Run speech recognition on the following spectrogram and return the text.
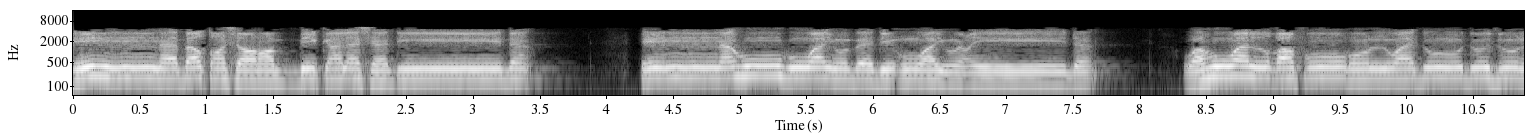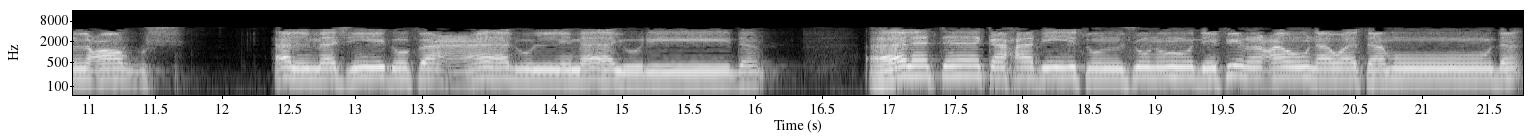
إن بطش ربك لشديد إنه هو يبدئ ويعيد وهو الغفور الودود ذو العرش المجيد فعال لما يريد هل اتاك حديث الجنود فرعون وثمود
